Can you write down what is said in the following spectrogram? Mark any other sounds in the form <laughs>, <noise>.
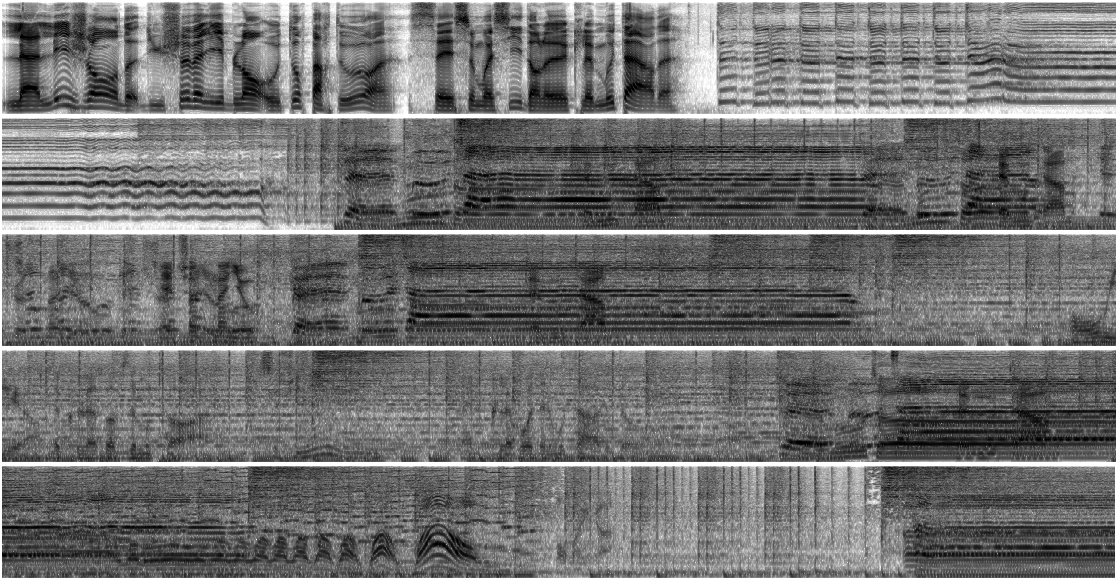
La légende du chevalier blanc au tour par tour, c'est ce mois-ci dans le club moutarde. Club moutarde. Club moutarde. Headshot maillot. Club moutarde. Oh yeah, the club of the moutarde. El club del moutardo. Club moutarde. Wow, wow, wow, wow. Oh my god.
